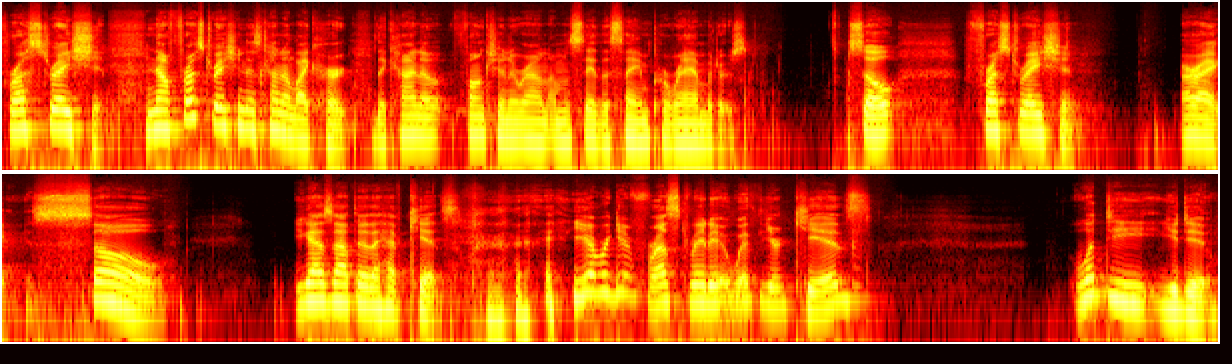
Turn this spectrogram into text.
Frustration. Now, frustration is kind of like hurt. They kind of function around, I'm going to say, the same parameters. So, frustration. All right. So, you guys out there that have kids, you ever get frustrated with your kids? What do you do?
